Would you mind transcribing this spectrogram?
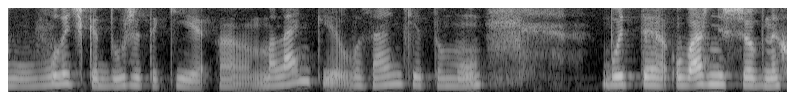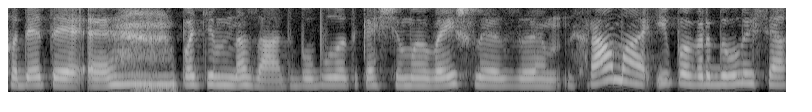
Вулички дуже такі е, маленькі, вузенькі, тому будьте уважні, щоб не ходити е, потім назад. Бо було таке, що ми вийшли з храма і повернулися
